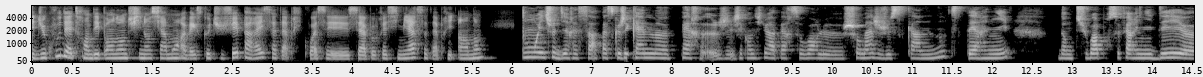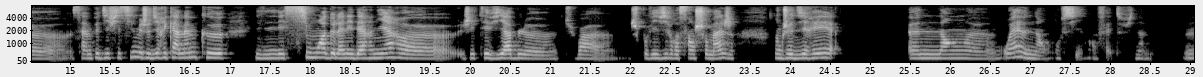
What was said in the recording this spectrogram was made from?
et, du coup, d'être indépendante financièrement avec ce que tu fais, pareil, ça t'a pris quoi? C'est à peu près similaire, ça t'a pris un an? Oui, je dirais ça, parce que j'ai quand même j'ai continué à percevoir le chômage jusqu'en août dernier. Donc, tu vois, pour se faire une idée, euh, c'est un peu difficile, mais je dirais quand même que les six mois de l'année dernière, euh, j'étais viable, euh, tu vois, je pouvais vivre sans chômage. Donc, je dirais un an, euh, ouais, un an aussi, en fait, finalement. Mm.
